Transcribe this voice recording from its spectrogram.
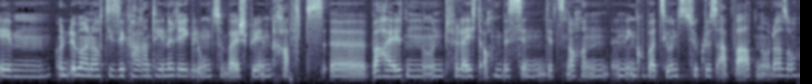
eben und immer noch diese Quarantäneregelung zum Beispiel in Kraft äh, behalten und vielleicht auch ein bisschen jetzt noch einen, einen Inkubationszyklus abwarten oder so.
